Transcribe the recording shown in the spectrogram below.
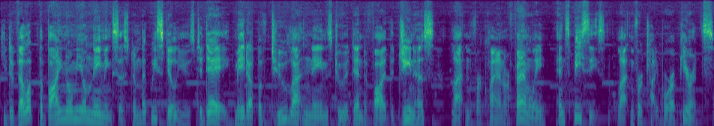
He developed the binomial naming system that we still use today, made up of two Latin names to identify the genus, Latin for clan or family, and species, Latin for type or appearance.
